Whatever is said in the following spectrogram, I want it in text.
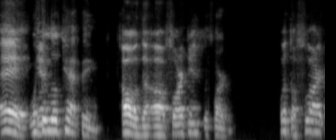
Hey, What's yeah. the little cat thing? oh the uh Flerken? The Farkin. What the Flark?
